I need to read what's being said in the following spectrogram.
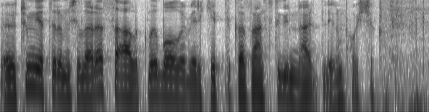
E, tüm yatırımcılara sağlıklı, bol ve bereketli kazançlı günler dilerim. Hoşçakalın.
